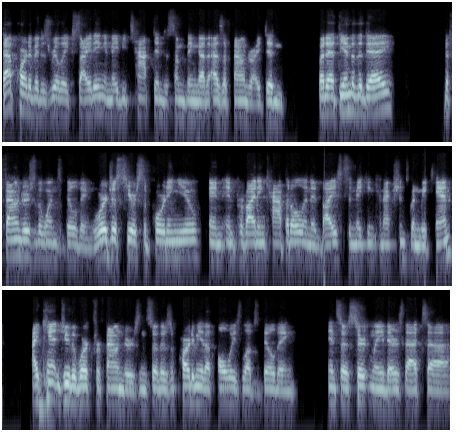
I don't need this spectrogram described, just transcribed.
that part of it is really exciting and maybe tapped into something that as a founder I didn't. But at the end of the day, the founders are the ones building. We're just here supporting you and, and providing capital and advice and making connections when we can. I can't do the work for founders. And so there's a part of me that always loves building. And so certainly there's that uh,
